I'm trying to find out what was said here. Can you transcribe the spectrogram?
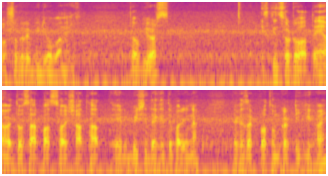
কষ্ট করে ভিডিও বানাই। তো ভিউয়ার্স স্ক্রিন ছোটো হতে হয়তো চার, পাঁচ, ছয়, সাত হাত এর বেশি দেখাতে পারি না। দেখা যাক প্রথম কার্ডটি কী হয়।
